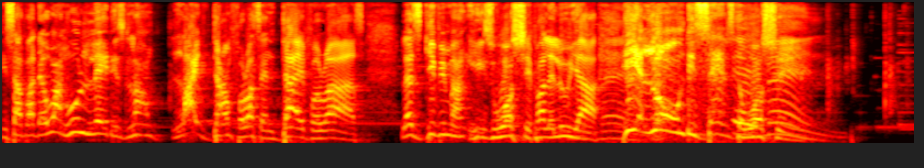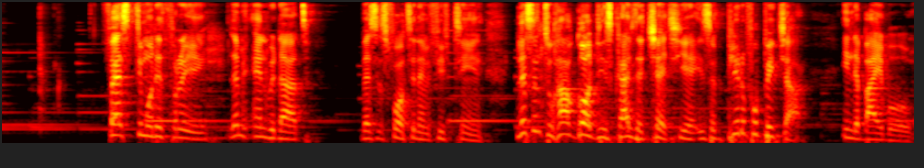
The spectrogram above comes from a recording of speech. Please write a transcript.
It's about the one who laid his life down for us and died for us. Let's give him his worship. Hallelujah. Amen. He alone deserves the worship. First Timothy 3. Let me end with that. Verses 14 and 15. Listen to how God describes the church here. It's a beautiful picture in the Bible.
